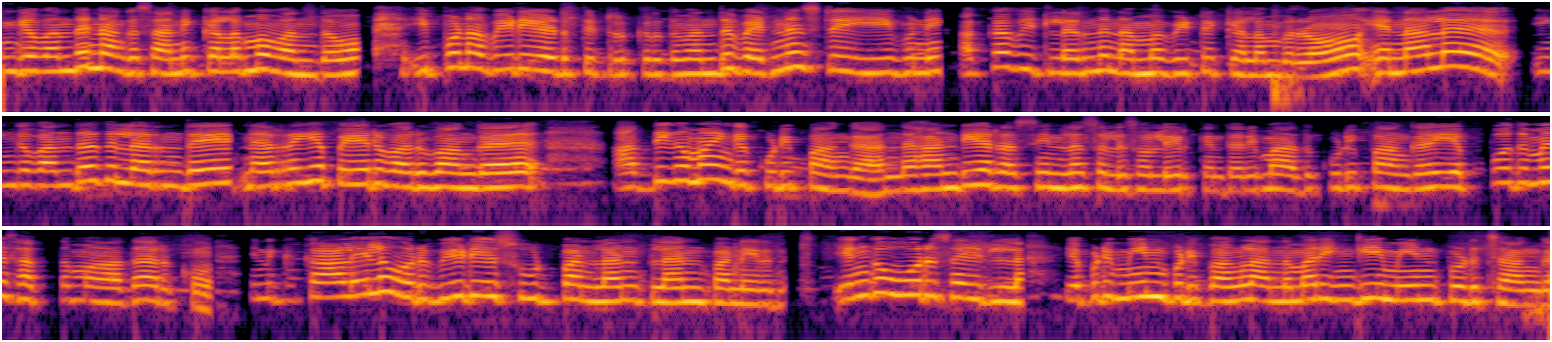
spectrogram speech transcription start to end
இங்கே வந்து நாங்கள் சனிக்கிழமை வந்தோம். இப்போ நான் வீடியோ எடுத்துகிட்டு இருக்கிறது வந்து வெட்னஸ்டே ஈவினிங் அக்கா வீட்டிலேருந்து நம்ம வீட்டுக்கு கிளம்புறோம். என்னால் இங்கே வந்ததுலேருந்தே நிறைய பேர் வருவாங்க. அதிகமாக இங்கே குடிப்பாங்க. அந்த ஹண்டியா ரசின்லாம் சொல்லி சொல்லியிருக்கேன் தெரியுமா? அது குடிப்பாங்க. எப்போதுமே சத்தமாக தான் இருக்கும். இன்றைக்கி காலையில் ஒரு வீடியோ ஷூட் பண்ணலான்னு பிளான் பண்ணியிருந்தேன் எங்கள் ஊர் சைடில் எப்படி மீன் பிடிப்பாங்களோ அந்த மாதிரி இங்கேயும் மீன் பிடிச்சாங்க.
